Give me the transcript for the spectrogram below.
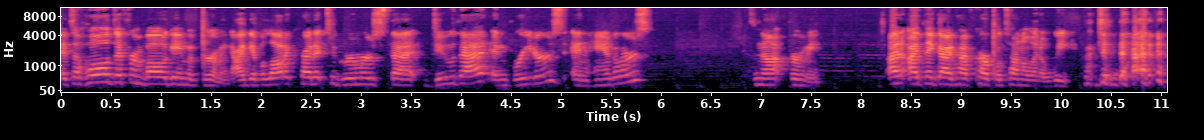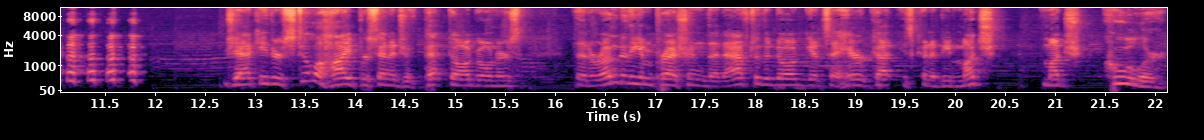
it's a whole different ball game of grooming. I give a lot of credit to groomers that do that and breeders and handlers. It's not for me. I, I think I'd have carpal tunnel in a week if I did that. Jackie, there's still a high percentage of pet dog owners that are under the impression that after the dog gets a haircut, it's going to be much, much cooler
